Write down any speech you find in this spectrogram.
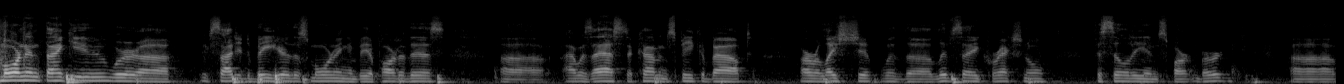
morning, thank you. We're uh, excited to be here this morning and be a part of this. Uh, I was asked to come and speak about our relationship with the Livesay Correctional Facility in Spartanburg. Uh,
